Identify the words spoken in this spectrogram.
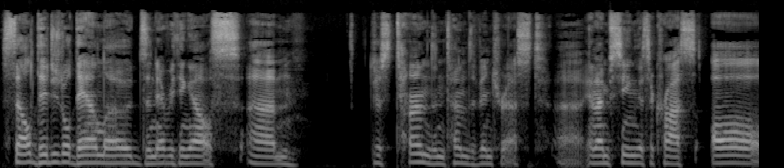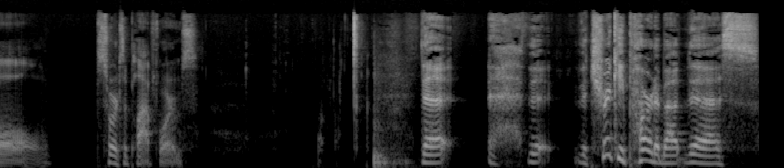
sell digital downloads and everything else. Um, just tons and tons of interest. Uh, and I'm seeing this across all sorts of platforms. The, the, the tricky part about this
